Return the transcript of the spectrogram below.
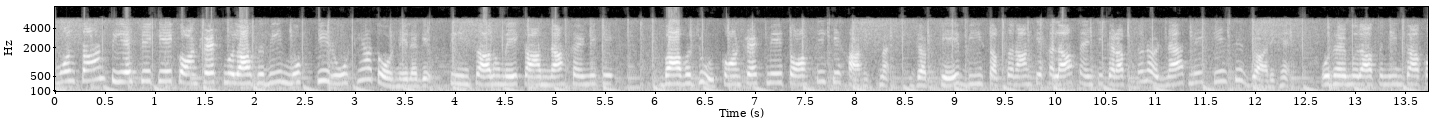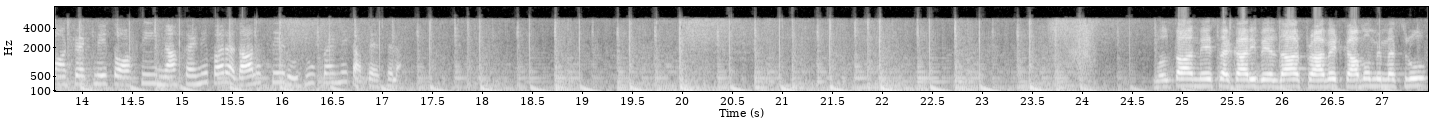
ملتان پی ایچ اے کے کانٹریکٹ ملازمین مفت کی روٹیاں توڑنے لگے۔ تین سالوں میں کام نہ کرنے کے باوجود کانٹریکٹ میں توسیع کے خواہش مند جبکہ بیس افسران کے خلاف اینٹی کرپشن اور نیب میں کیسز جاری ہیں۔ ادھر ملازمین کا کانٹریکٹ میں توسیع نہ کرنے پر عدالت سے رجوع کرنے کا فیصلہ۔ ملتان میں سرکاری بیلدار پرائیویٹ کاموں میں مصروف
